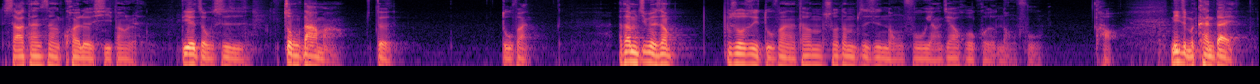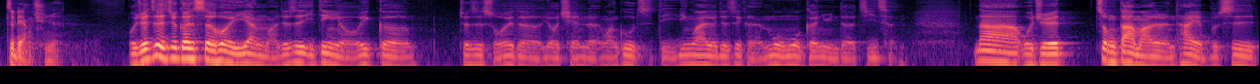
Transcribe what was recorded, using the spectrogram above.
沙滩上快乐西方人，第二种是。种大麻的毒贩，他们基本上不说自己毒贩了，他们说他们自己是农夫，养家活口的农夫。好，你怎么看待这两群人？我觉得这就跟社会一样嘛，就是一定有一个就是所谓的有钱人、纨绔子弟，另外一个就是可能默默耕耘的基层。那我觉得种大麻的人，他也不是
